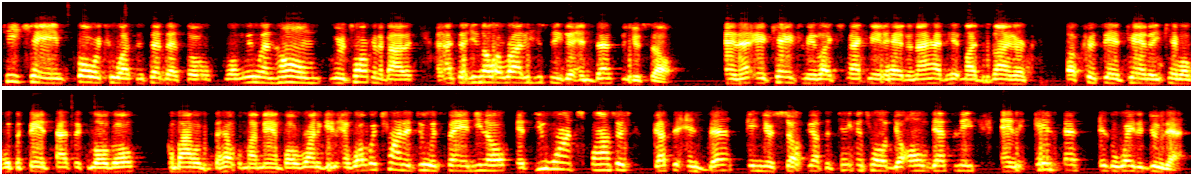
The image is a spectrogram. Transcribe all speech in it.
He came forward to us and said that. So when we went home, we were talking about it, and I said, you know what, Roddy, you just need to invest in yourself. And that, it came to me like smack me in the head, and I had to hit my designer, uh, Chris Santana. He came up with the fantastic logo, combined with the help of my man Bo Runnigan. And what we're trying to do is saying, you know, if you want sponsors, you got to invest in yourself. You have to take control of your own destiny, and invest is a way to do that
